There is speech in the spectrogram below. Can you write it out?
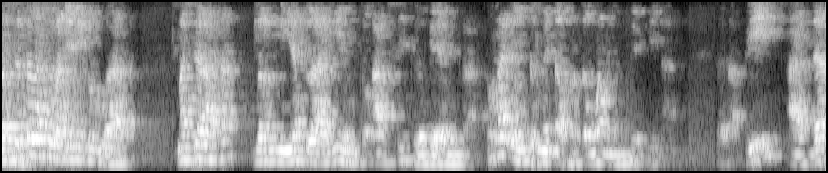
setelah surat ini keluar, masyarakat berniat lagi untuk aksi ke BMK, kembali untuk minta pertemuan dengan pimpinan. Tetapi ada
